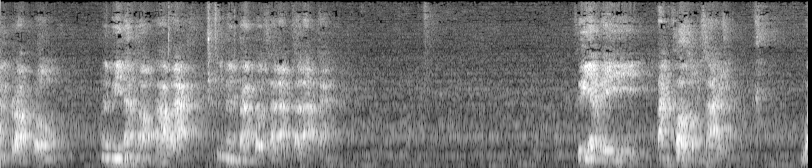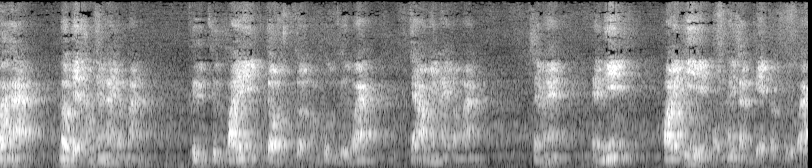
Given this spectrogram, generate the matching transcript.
ที่ปลอดโปร่ง มันมีทั้งสองภาวะที่มันปรากฏสลับสลับกัน คืออย่าไปตั้งข้อสงสัย ว่าเราจะทำยังไงกับมัน คือคือไฟโจทย์โจทย์ของคุณคือว่าจะเอาอยัางไงกับมันใช่ไหมแต่นี้พอยที่ผมให้สังเกตก็คือว่า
